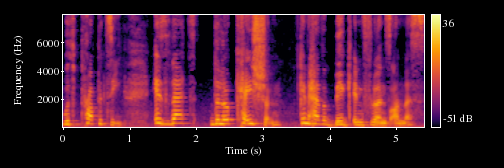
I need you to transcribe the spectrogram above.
with property is that the location can have a big influence on this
